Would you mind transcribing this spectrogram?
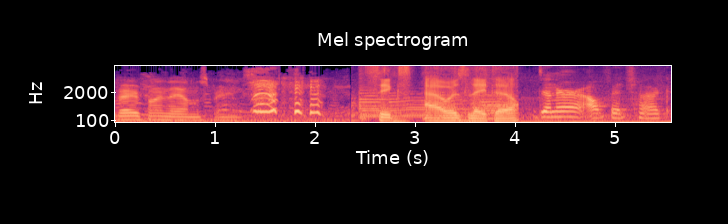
Very fun day on the springs. Six hours later. Dinner outfit check.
